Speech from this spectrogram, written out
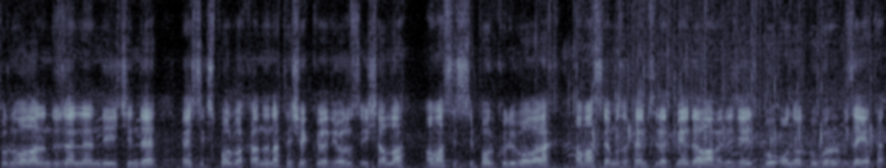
turnuvaların düzenlendiği için de Gençlik Spor Bakanlığı'na teşekkür ediyoruz. İnşallah Amasya Spor Kulübü olarak Amasya'mızı temsil etmeye devam edeceğiz. Bu onur, bu gurur bize yeter.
